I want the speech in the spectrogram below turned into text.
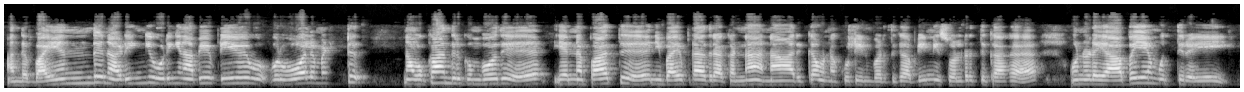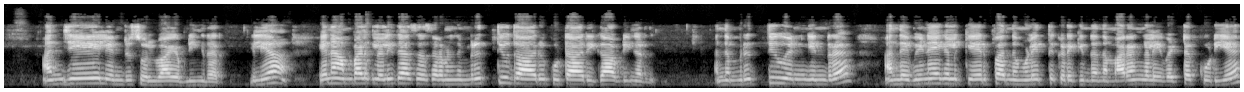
அந்த பயந்து நடுங்கி ஒடுங்கி நான் அப்படியே அப்படியே ஒரு ஓலமிட்டு நான் உட்கார்ந்துருக்கும் போது என்னை பார்த்து நீ பயப்படாதரா கண்ணா நான் இருக்கேன் உன்னை கூட்டின்னு போறதுக்கு அப்படின்னு நீ சொல்றதுக்காக உன்னுடைய அபய முத்திரையை அஞ்சேல் என்று சொல்வாய் அப்படிங்கிறார். இல்லையா? ஏன்னா அம்பாளுக்கு லலிதா சகஸ்ரநாமம் மிருத்யுதாரு குட்டாரிகா அப்படிங்கிறது. அந்த மிருத்யு என்கின்ற அந்த வினைகளுக்கு ஏற்ப அந்த முளைத்து கிடைக்கின்ற அந்த மரங்களை வெட்டக்கூடிய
